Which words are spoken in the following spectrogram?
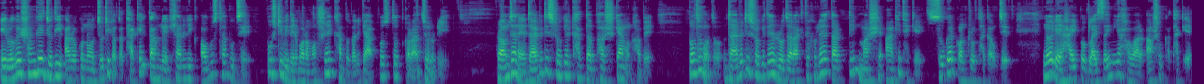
এই রোগের সঙ্গে যদি আরও কোনো জটিলতা থাকে, তাহলে শারীরিক অবস্থা বুঝে পুষ্টিবিদের পরামর্শে খাদ্য তালিকা প্রস্তুত করা জরুরি। রমজানে ডায়াবেটিস রোগীর খাদ্যাভ্যাস কেমন হবে? প্রথমত, ডায়াবেটিস রোগীদের রোজা রাখতে হলে তার তিন মাসে আগে থেকে সুগার কন্ট্রোল থাকা উচিত। নইলে হাইপোগ্লাইসেমিয়া হওয়ার আশঙ্কা থাকে।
